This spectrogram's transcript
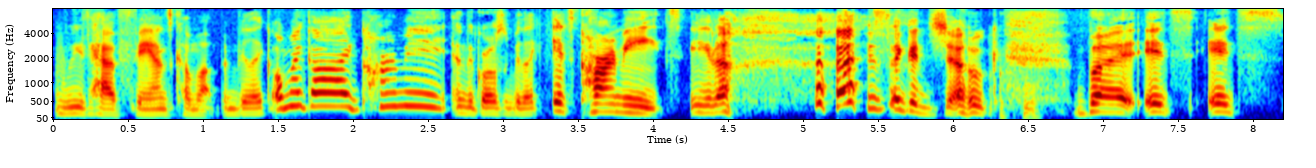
we'd have fans come up and be like, "Oh my God, Carmit," and the girls would be like, "It's Carmit," you know, it's like a joke, but it's it's.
